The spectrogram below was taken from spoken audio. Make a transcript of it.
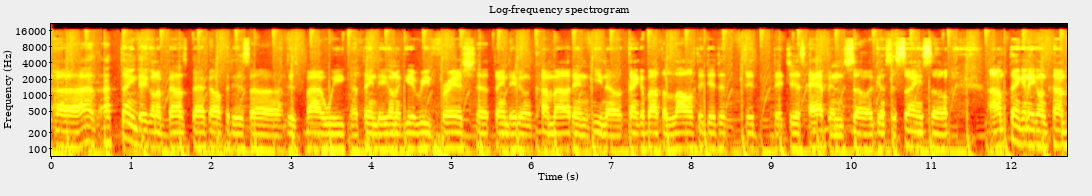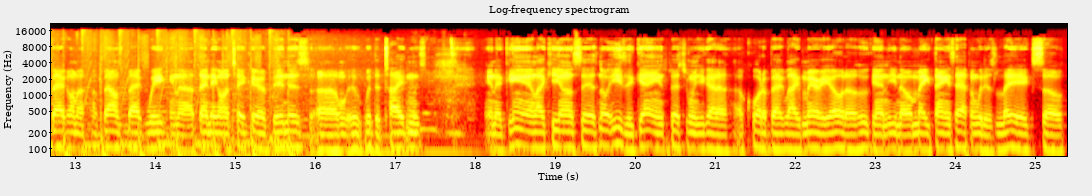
Uh, I, I, think they're gonna bounce back off of this uh, this bye week. I think they're gonna get refreshed. I think they're gonna come out and you know think about the loss that just that, that just happened. So against the Saints. So I'm thinking they're gonna come back on a, a bounce back week, and uh, I think they're gonna take care of business uh, with, with the Titans. And again, like Keion says, no easy game, especially when you got a, a, quarterback like Mariota who can, you know, make things happen with his legs. So,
